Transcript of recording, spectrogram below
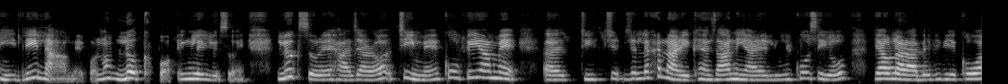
ဒီလေ့လာရမယ်ပေါ့နော် look ပေါ့အင်္ဂလိပ်လိုဆိုရင် look ဆိုတဲ့ဟာကြတော့ကြည့်မယ်ကိုပေးရမယ့်အဲဒီလက္ခဏာတွေခံစားနေရတဲ့လူကိုစီကိုရောက်လာတာပဲဖြစ်ဖြစ်ကိုက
